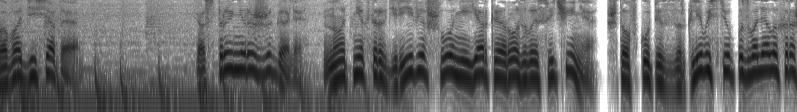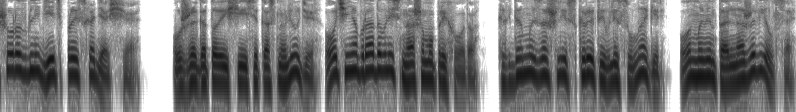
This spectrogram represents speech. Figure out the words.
Глава десятая. Костры не разжигали, но от некоторых деревьев шло неяркое розовое свечение, что вкупе с зыркливостью позволяло хорошо разглядеть происходящее. Уже готовящиеся ко сну люди очень обрадовались нашему приходу. Когда мы зашли в скрытый в лесу лагерь, он моментально оживился,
